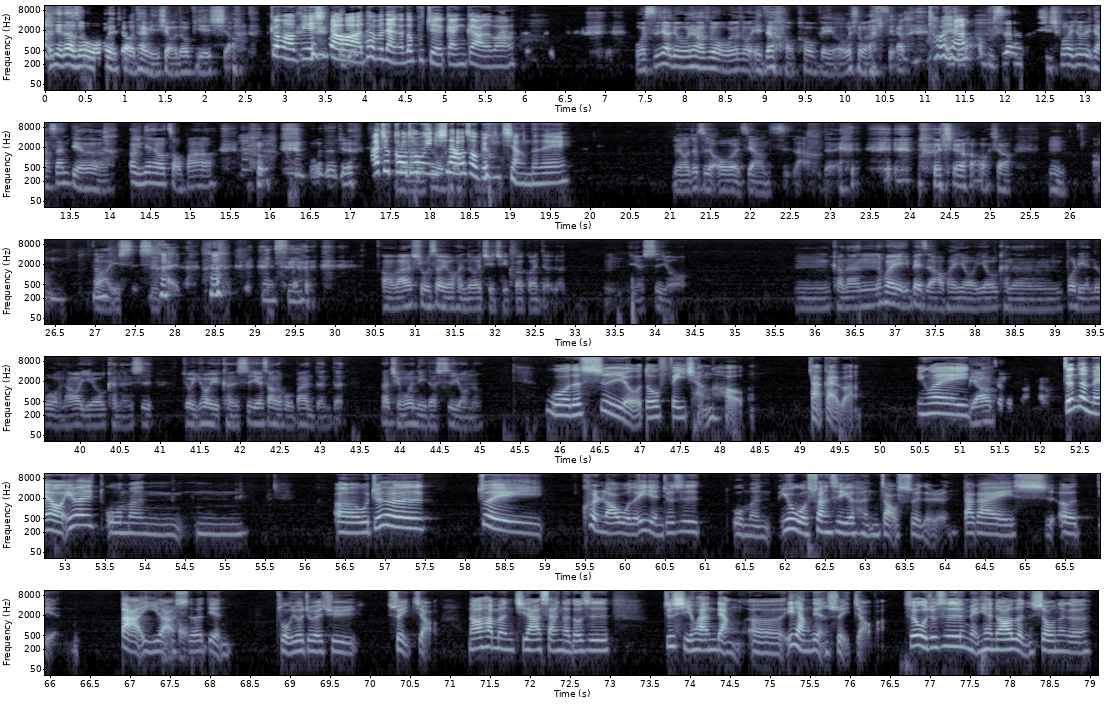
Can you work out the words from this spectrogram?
而且那时候我不能笑的太明显，我都憋笑。干嘛憋笑啊？他们两个都不觉得尴尬了吗？我私下就问他说：“我就说，哎，这样好靠背哦，为什么要这样？”对呀，啊，不是啊，洗出来就两三点了，那明天还要早八啊！我真的觉得啊，就沟通一下，为什么不用讲的呢？没有，就只有偶尔这样子啦。对，我觉得好好笑。嗯，好，不好意思，失态的，没事。哦，反正宿舍有很多奇奇怪怪的人，嗯，也是有，嗯，可能会一辈子的好朋友，也有可能不联络，然后也有可能是就以后也可能事业上的伙伴等等。那请问你的室友呢？我的室友都非常好，大概吧，因为不要这么真的没有，因为我们，嗯，呃，我觉得最。困扰我的一点就是，我们因为我算是一个很早睡的人，大概十二点大一啦，十二点左右就会去睡觉。然后他们其他三个都是就喜欢两呃一两点睡觉吧，所以我就是每天都要忍受那个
